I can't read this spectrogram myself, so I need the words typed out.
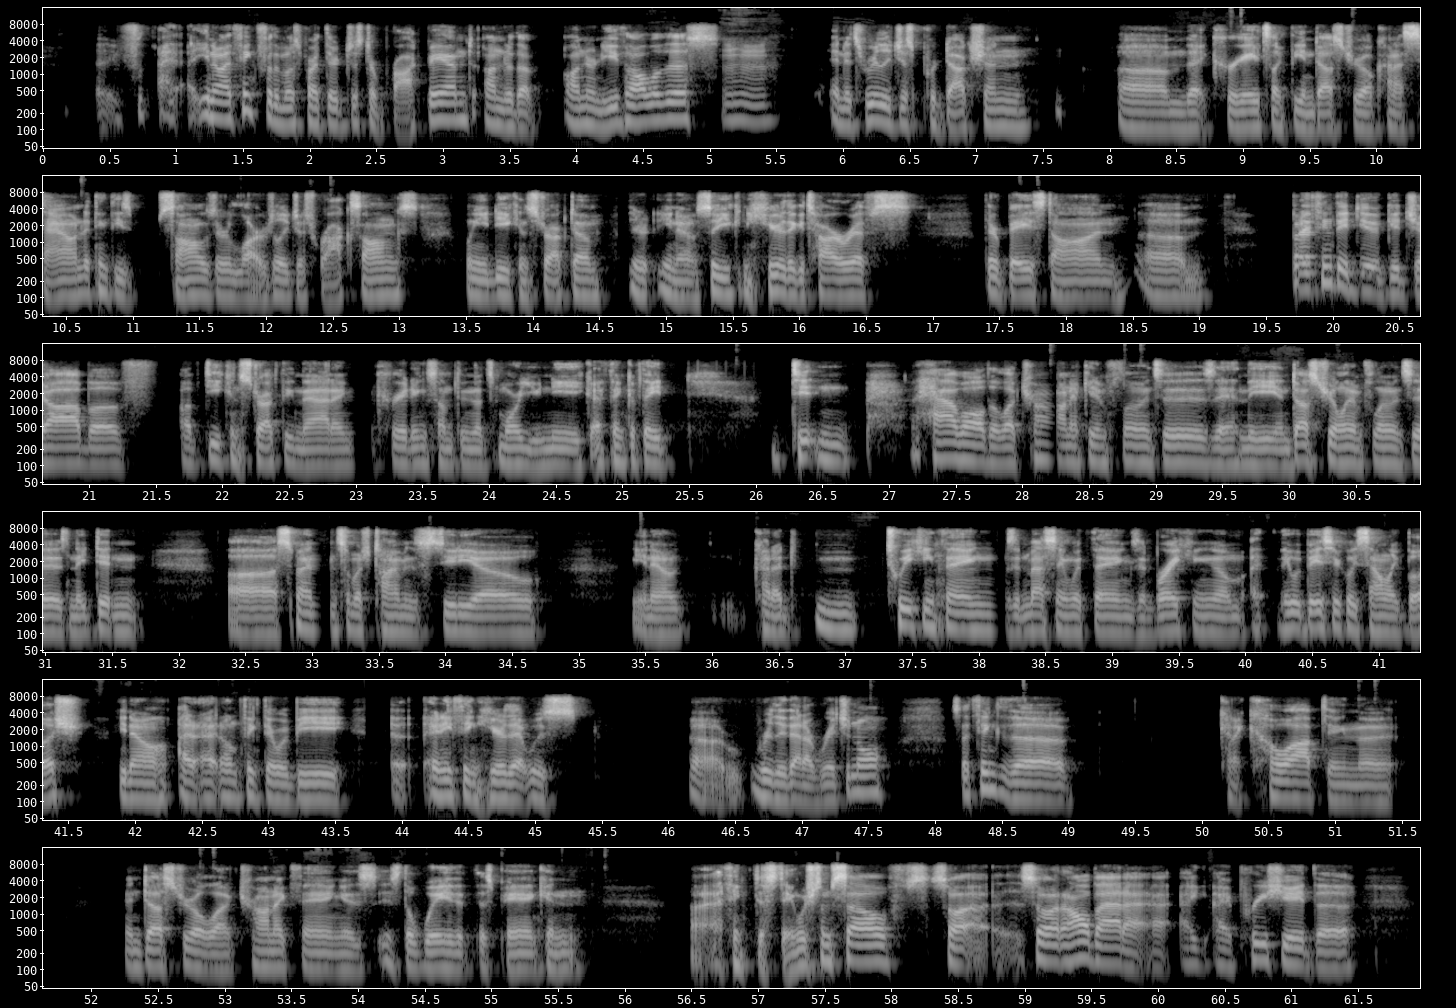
you know, I think for the most part they're just a rock band under the underneath all of this, mm-hmm. And it's really just production um, that creates like the industrial kind of sound. I think these songs are largely just rock songs when you deconstruct them. They're, you know, so you can hear the guitar riffs they're based on. Um, but I think they do a good job of of deconstructing that and creating something that's more unique. I think if they didn't have all the electronic influences and the industrial influences, and they didn't uh, spend so much time in the studio, you know, kind of tweaking things and messing with things and breaking them, they would basically sound like Bush. You know, I, I don't think there would be uh, anything here that was uh, really that original. So I think the kind of co-opting the industrial electronic thing is is the way that this band can I think distinguish themselves. So, uh, so and all that, I, I, I appreciate the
